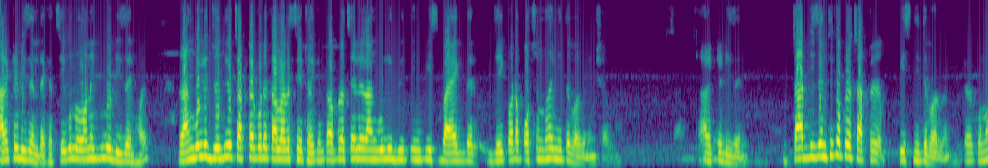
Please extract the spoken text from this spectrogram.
আরেকটা ডিজাইন দেখাচ্ছি, এগুলো অনেকগুলো ডিজাইন হয়। রাঙ্গুলি যদিও চারটা করে কালারে সেট হয়, কিন্তু আপনারা চাইলে রাঙ্গুলি দুই, তিন পিস বা এক দেড়, যেই কটা পছন্দ হয় নিতে পারবেন ইনশাল্লাহ আরেকটা ডিজাইন চার ডিজাইন থেকে আপনারা চারটে পিস নিতে পারবেন। এটার কোনো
